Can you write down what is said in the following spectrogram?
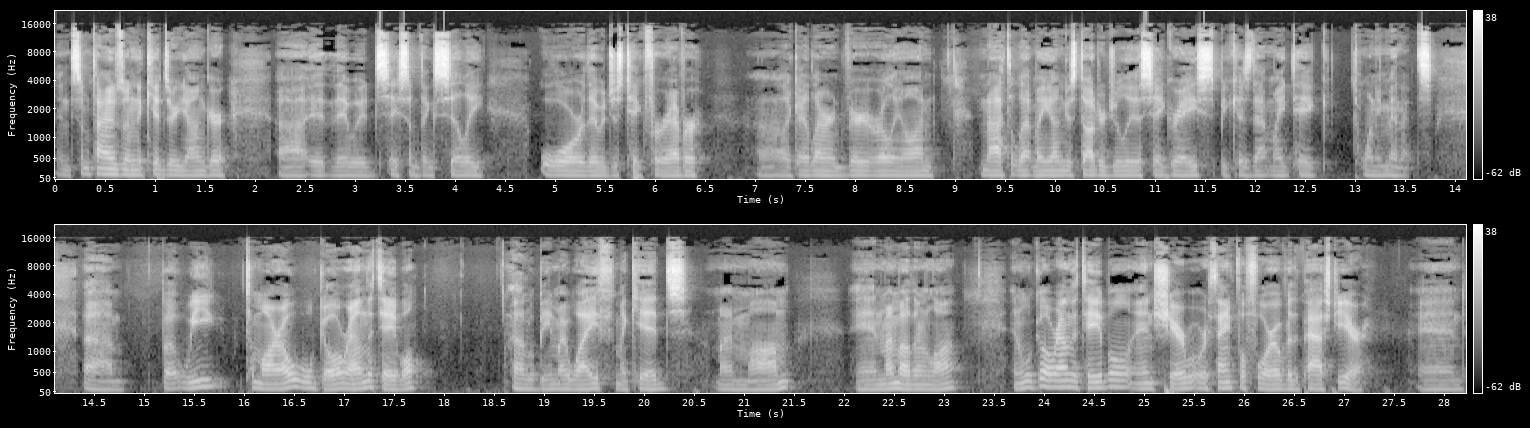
And sometimes when the kids are younger, uh, it, they would say something silly, or they would just take forever. Uh, like I learned very early on, not to let my youngest daughter Julia say grace because that might take twenty minutes. Um, but we tomorrow will go around the table. Uh, it'll be my wife, my kids, my mom, and my mother in law. And we'll go around the table and share what we're thankful for over the past year. And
